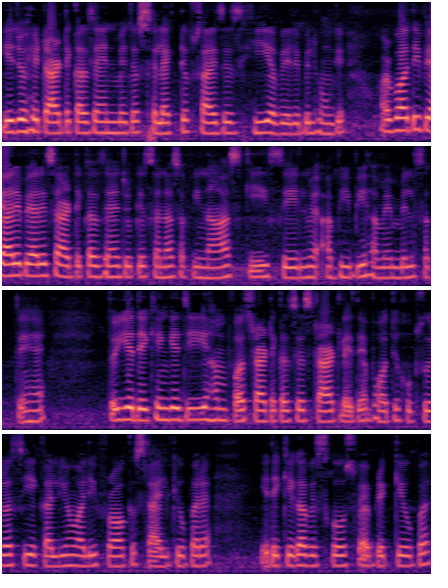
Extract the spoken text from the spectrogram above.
ये जो हिट आर्टिकल्स हैं, इनमें जो सेलेक्टिव साइजेस ही अवेलेबल होंगे। और बहुत ही प्यारे प्यारे से आर्टिकल्स हैं जो कि सना सफ़ीनास की सेल में अभी भी हमें मिल सकते हैं। तो ये देखेंगे जी, हम फ़र्स्ट आर्टिकल से स्टार्ट लेते हैं। बहुत ही खूबसूरत सी ये कलियों वाली फ्रॉक स्टाइल के ऊपर है। ये देखिएगा विस्कोस फैब्रिक के ऊपर।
